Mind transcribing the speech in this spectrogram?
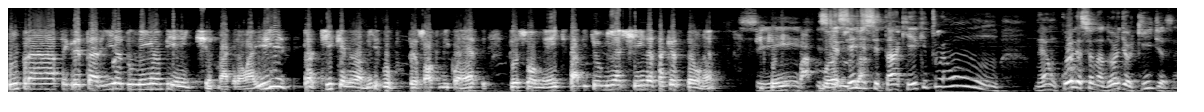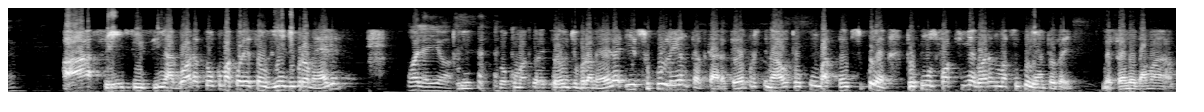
fui para a Secretaria do Meio Ambiente, Magrão. Aí, para ti que é meu amigo, o pessoal que me conhece pessoalmente, sabe que eu me achei nessa questão, né? Sim. Esqueci de citar aqui que tu é um, né, um colecionador de orquídeas, né? Ah, sim, sim, sim. Agora estou com uma coleçãozinha de bromélia. Olha aí, ó. Estou com uma coleção de bromélia e suculentas, cara. Até por sinal, estou com bastante suculenta. Estou com uns foquinhos agora numa suculentas aí. Começando a dar uma,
